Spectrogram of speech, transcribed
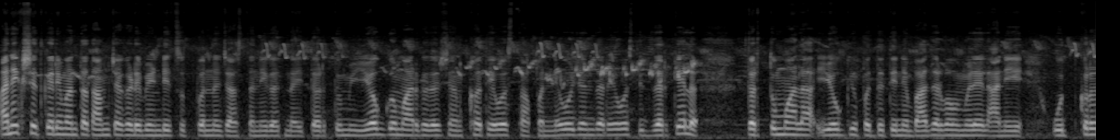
अनेक शेतकरी म्हणतात आमच्याकडे भेंडीचं उत्पन्न जास्त निघत नाही. तर तुम्ही योग्य मार्गदर्शन खत व्यवस्थापन नियोजन जर व्यवस्थित जर केलं तर तुम्हाला योग्य पद्धतीने बाजारभाव मिळेल आणि उत्कृ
